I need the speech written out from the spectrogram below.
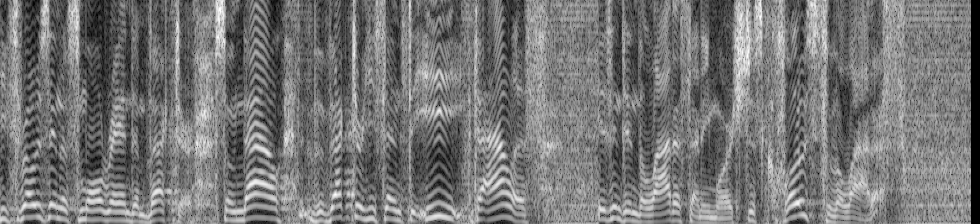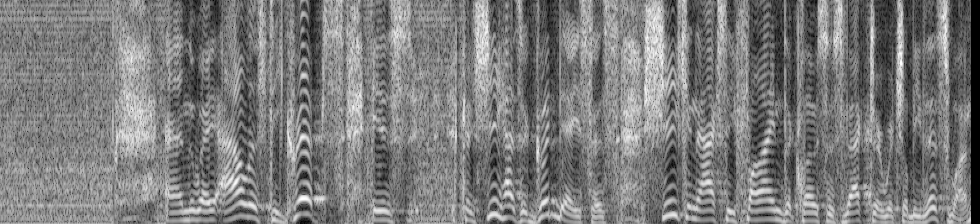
He throws in a small random vector. So now the vector he sends to E to Alice isn't in the lattice anymore. It's just close to the lattice. And the way Alice decrypts is because she has a good basis, she can actually find the closest vector, which will be this one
